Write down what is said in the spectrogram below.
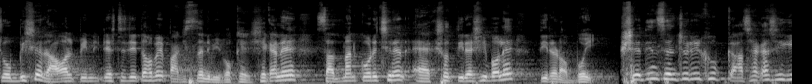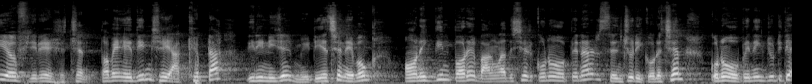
চব্বিশে রাওয়ালপিন্ডি টেস্টে যেতে হবে পাকিস্তানের বিপক্ষে। সেখানে সাদমান করেছিলেন একশো তিরাশি বলে তিরানব্বই। সেদিন সেঞ্চুরির খুব কাছাকাছি গিয়েও ফিরে এসেছেন, তবে এদিন সেই আক্ষেপটা তিনি নিজে মিটিয়েছেন এবং অনেক দিন পরে বাংলাদেশের কোনো ওপেনার সেঞ্চুরি করেছেন, কোনো ওপেনিং জুটিতে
